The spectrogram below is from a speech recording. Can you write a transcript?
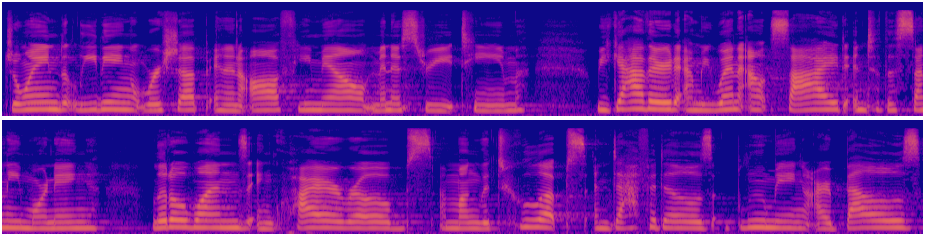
joined leading worship in an all female ministry team. We gathered and we went outside into the sunny morning, little ones in choir robes among the tulips and daffodils blooming. Our bells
